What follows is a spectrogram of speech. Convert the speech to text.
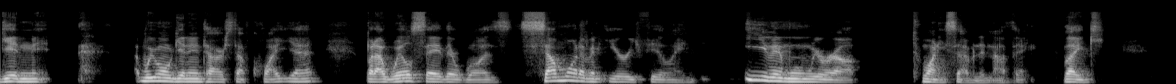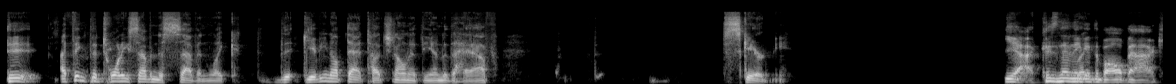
getting we won't get into our stuff quite yet, but I will say there was somewhat of an eerie feeling, even when we were up 27 to nothing. Like, did I think the 27 to 7, like the, giving up that touchdown at the end of the half scared me. Yeah, because then they right. get the ball back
